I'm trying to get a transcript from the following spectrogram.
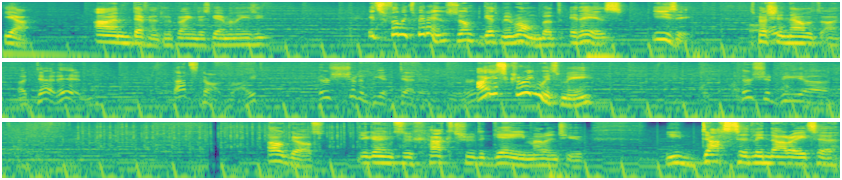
Yeah, I'm definitely playing this game on easy. It's a fun experience, don't get me wrong, but it is easy. Especially Oh? now that I... A dead end? That's not right. There shouldn't be a dead end here. Are you screwing with me? There should be a. Oh god, you're going to hack through the game, aren't you? You dastardly narrator.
